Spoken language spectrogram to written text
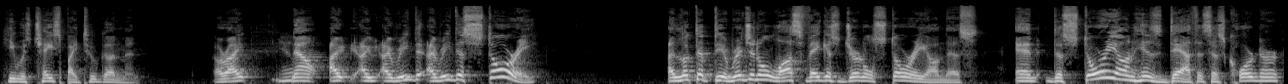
he was chased by two gunmen. All right. Yep. Now I, I, I read the, I read this story. I looked up the original Las Vegas Journal story on this, and the story on his death. It says coroner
